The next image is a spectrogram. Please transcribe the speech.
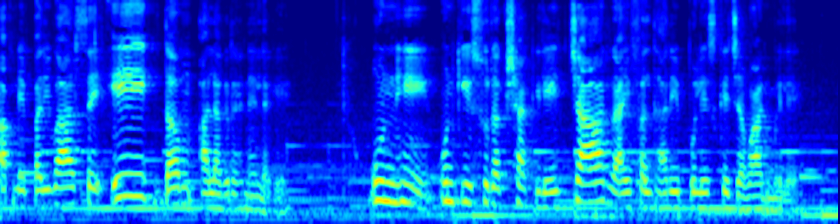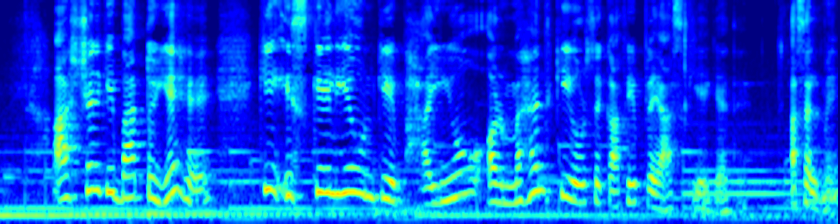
अपने परिवार से एकदम अलग रहने लगे। उन्हें, उनकी सुरक्षा के लिए चार राइफलधारी पुलिस के जवान मिले। आश्चर्य की बात तो यह है कि इसके लिए उनके भाइयों और महंत की ओर से काफ़ी प्रयास किए गए थे। असल में,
